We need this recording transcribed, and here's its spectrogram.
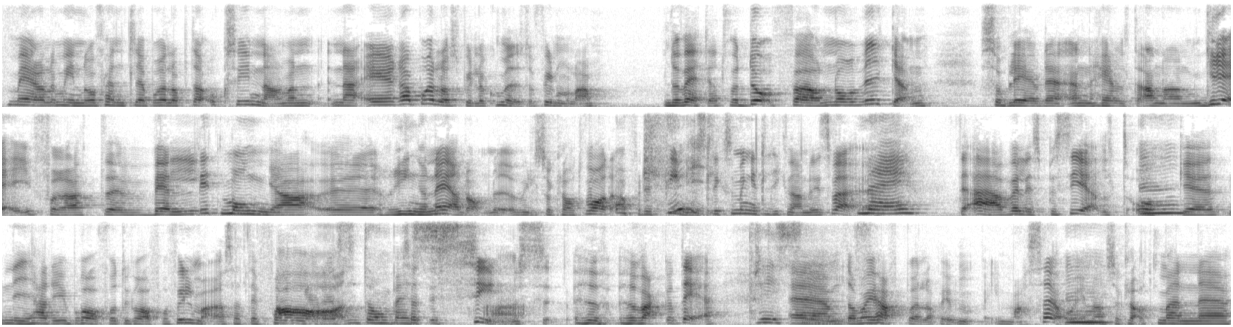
mer eller mindre offentliga bröllop där också innan, men när era bröllopsbilder kom ut och filmerna, då vet jag att för, då, för Norrviken så blev det en helt annan grej för att eh, väldigt många eh, ringer ner dem nu och vill såklart vara där. För det finns liksom inget liknande i Sverige. Nej. Det är väldigt speciellt och eh, ni hade ju bra fotografer och filmare så att det fångades, Ja, de så att det syns hur, hur vackert det är. Precis. Eh, de har ju haft bröllop i, i massa år innan såklart men eh,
